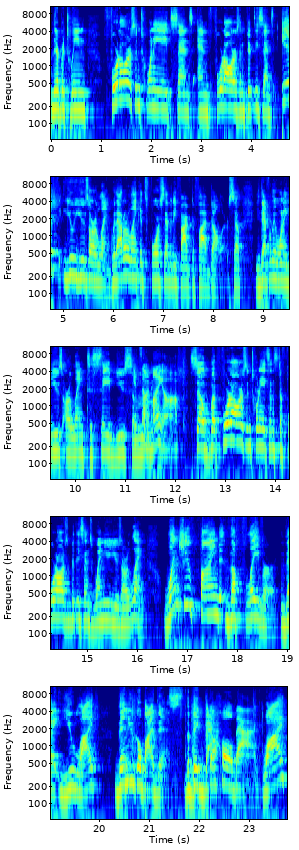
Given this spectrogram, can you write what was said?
they're between $4.28 and $4.50 if you use our link. Without our link, it's $4.75 to $5. So you definitely want to use our link to save you some Get money. some money off. So, but $4.28 to $4.50 when you use our link. Once you find the flavor that you like, then you go buy this, the big bag. The whole bag. Why?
